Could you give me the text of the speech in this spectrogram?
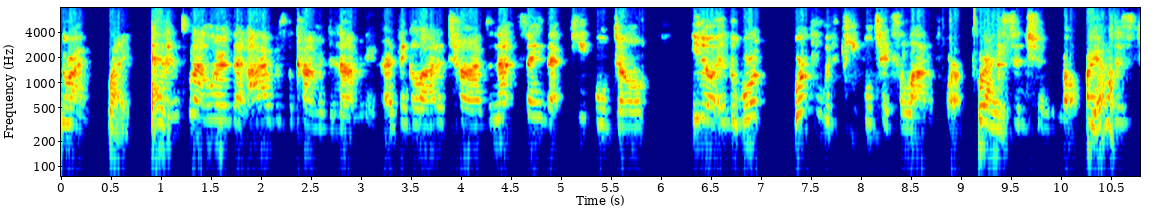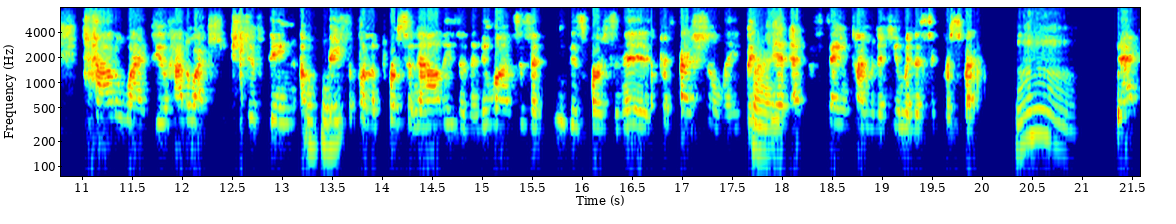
Right. Right. And that's when I learned that I was the common denominator. I think a lot of times, and not saying that people don't, you know, in the work, working with people takes a lot of work. right. Just in general, right? Yeah. Just how do I do? How do I keep shifting uh, Mhm. based upon the personalities and the nuances and who this person is professionally, but Right. yet at the same time in a humanistic perspective. Mm. That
